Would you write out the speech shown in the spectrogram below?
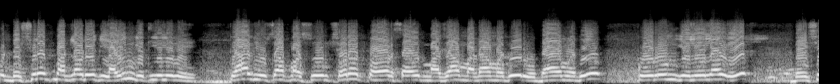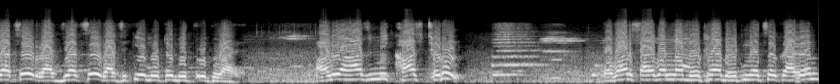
पण दशरथ पाटलावर एक लाईन घेतलेली नाही. त्या दिवसापासून शरद पवार साहेब माझ्या मनामध्ये हृदयामध्ये कोरून गेलेलं एक देशाचं राज्याचं राजकीय मोठं नेतृत्व आहे. आणि आज मी खास ठरून पवार साहेबांना मोठ्या भेटण्याचं कारण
